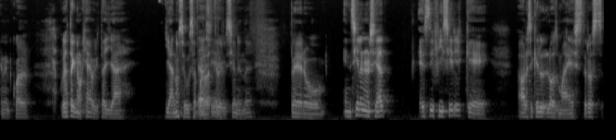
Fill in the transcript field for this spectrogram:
en el, cual, pues la tecnología ahorita ya, ya no se usa para las televisiones, ¿no? Pero en sí en la universidad es difícil que ahora sí que los maestros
